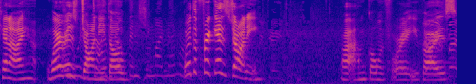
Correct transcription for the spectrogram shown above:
Can I? Where is Johnny though? Where the frick is Johnny? Right, I'm going for it, you guys.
